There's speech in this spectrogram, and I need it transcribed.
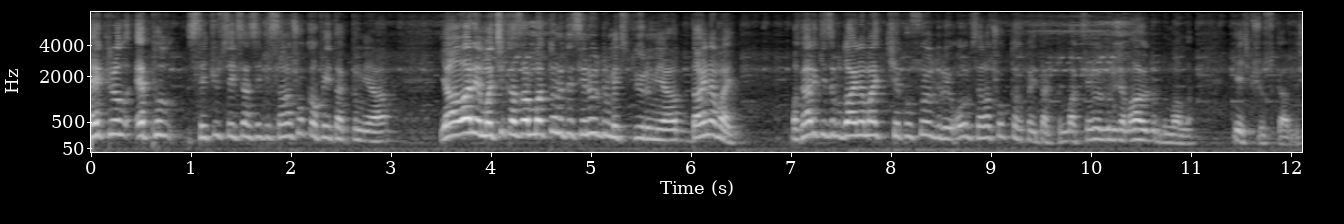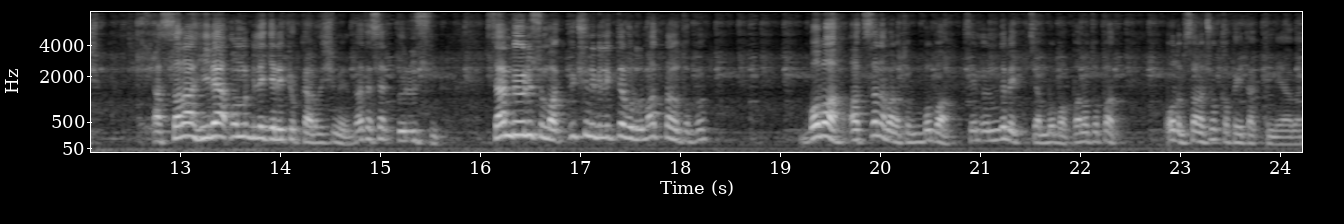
Hackerel Apple 888 sana çok kafayı taktım ya. Ya var ya maçı kazanmaktan öte seni öldürmek istiyorum ya. Dynamite. Bak herkesi bu Dynamite kekosu öldürüyor. Oğlum sana çok kafayı taktım. Bak seni öldüreceğim. Ha öldürdüm valla. Geçmiş olsun kardeşim. Ya sana hile yapmama bile gerek yok kardeşim benim. Zaten sen ölüsün. Sen bir ölüsün bak. Üçünü birlikte vurdum. At bana topu. Baba atsana bana topu baba. Senin önünde bekleyeceğim baba. Bana topu at. Oğlum sana çok kafayı taktım ya ben.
